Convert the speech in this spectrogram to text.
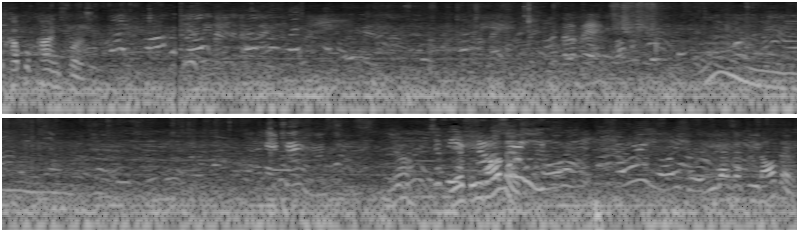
A couple kinds for us. Mm. You have to eat all those. How are yours? You guys have to eat all those.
